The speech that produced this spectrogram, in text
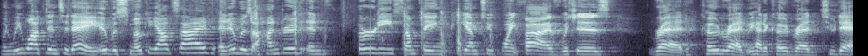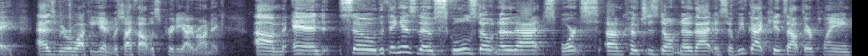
when we walked in today, it was smoky outside and it was 130 something PM 2.5, which is red, code red. We had a code red today as we were walking in, which I thought was pretty ironic. Um, and so the thing is, though, schools don't know that, sports um, coaches don't know that, and so we've got kids out there playing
